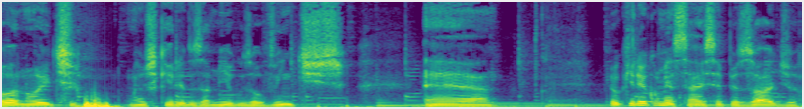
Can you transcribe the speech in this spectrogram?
boa noite, meus queridos amigos ouvintes. É... Eu queria começar esse episódio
